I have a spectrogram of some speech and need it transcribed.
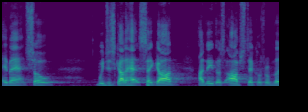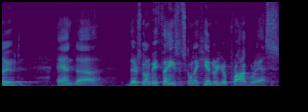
Amen. So we just got to say, God, I need those obstacles removed. And uh, there's going to be things that's going to hinder your progress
